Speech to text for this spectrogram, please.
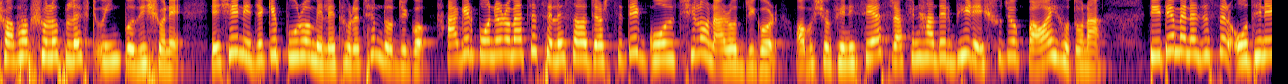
স্বভাবসুলভ লেফট উইং পজিশনে। এসে নিজেকে পুরো মেলে ধরেছেন রদ্রিগো। আগের পনেরো ম্যাচে সেলেসাও জার্সিতে গোল ছিল না রদ্রিগোর। অবশ্য ভিনিসিয়াস রাফিনহাদের ভিড়ে সুযোগ পাওয়াই হতো না। তৃতীয় ম্যানেজার্সের অধীনে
